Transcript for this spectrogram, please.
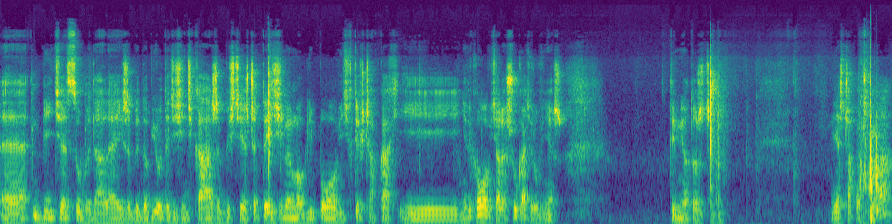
E, bijcie suby dalej, żeby dobiło te 10k, żebyście jeszcze tej zimy mogli połowić w tych czapkach i nie tylko łowić, ale szukać również tymi oto rzeczami. Jest czapeczka.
